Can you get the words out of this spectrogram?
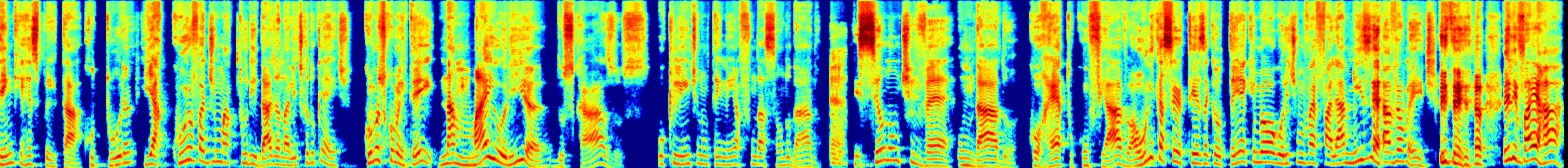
tem que respeitar a cultura e a curva de maturidade analítica do cliente. Como eu te comentei, na maioria dos casos, o cliente não tem nem a fundação do dado. É. E se eu não tiver um dado correto, confiável, a única certeza que eu tenho é que o meu algoritmo vai falhar miseravelmente. Entendeu? Ele vai errar.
